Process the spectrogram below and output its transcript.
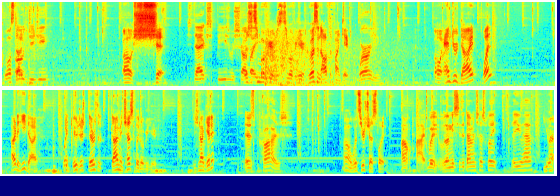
Who almost Oh, died? GG. Oh, shit. Static Speeds was shot There's by. a team over here. There's a team over here. Who has an Optifine cape? Where are you? Oh, Andrew died? What? How did he die? Wait, dude, there's, there's a diamond chest plate over here. Did you not get it? There's prize. Oh, what's your chest plate? I don't. I, wait. Let me see the diamond chest plate that you have. You ha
